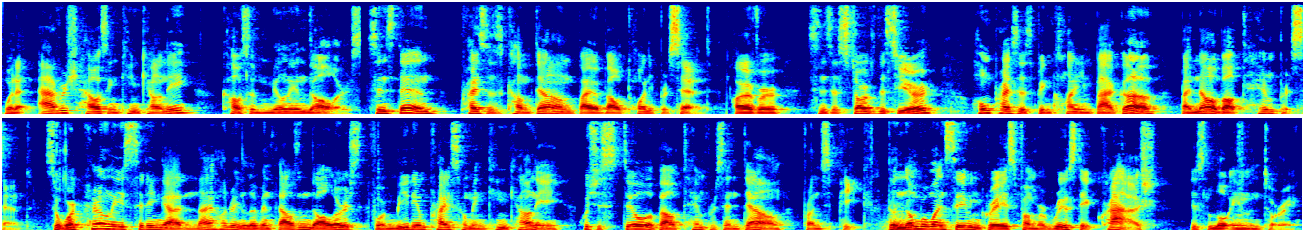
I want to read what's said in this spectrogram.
when an average house in King County cost a million dollars. Since then, prices have come down by about 20%. However, since the start of this year, home prices have been climbing back up by now about 10%. So we're currently sitting at $911,000 for a medium price home in King County, which is still about 10% down from its peak. The number one saving grace from a real estate crash is low inventory.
